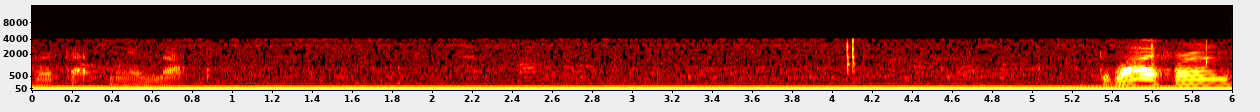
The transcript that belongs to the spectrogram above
I got me a nut. Goodbye, friends.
